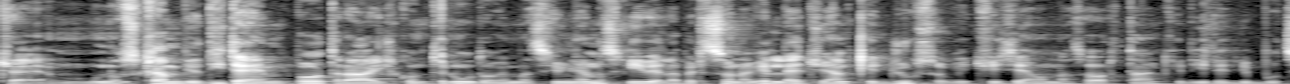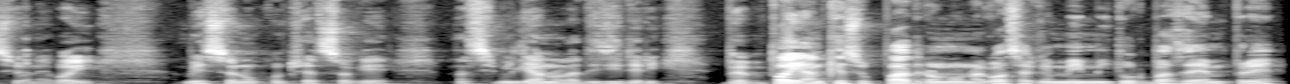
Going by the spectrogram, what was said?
cioè uno scambio di tempo tra il contenuto che Massimiliano scrive e la persona che legge, è anche giusto che ci sia una sorta anche di retribuzione. Poi a me sono concesso che Massimiliano la desideri. Poi anche su Patreon una cosa che a me mi turba sempre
